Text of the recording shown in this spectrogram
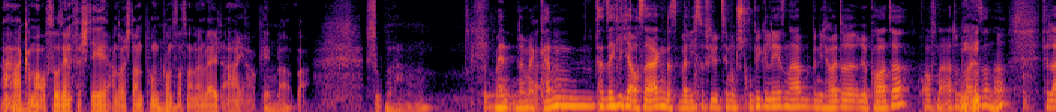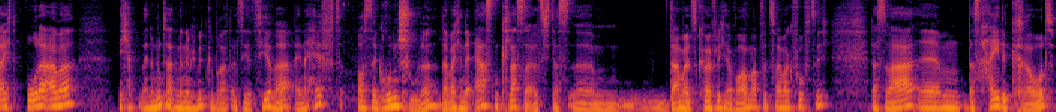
Aha, kann man auch so sehen, verstehe, anderer Standpunkt, mhm. kommst aus einer anderen Welt. Ah ja, okay, bla bla. Super. Mhm. Man, na, man kann tatsächlich ja auch sagen, dass, weil ich so viel Tim und Struppi gelesen habe, bin ich heute Reporter auf eine Art und mhm. Weise. Ne? Vielleicht. Oder aber, ich habe, meine Mutter hat mir nämlich mitgebracht, als sie jetzt hier war, ein Heft aus der Grundschule. Da war ich in der ersten Klasse, als ich das ähm, damals käuflich erworben habe für 2,50 Mark. Das war ähm, das Heidekraut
